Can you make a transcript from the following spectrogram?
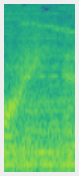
Hurry,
